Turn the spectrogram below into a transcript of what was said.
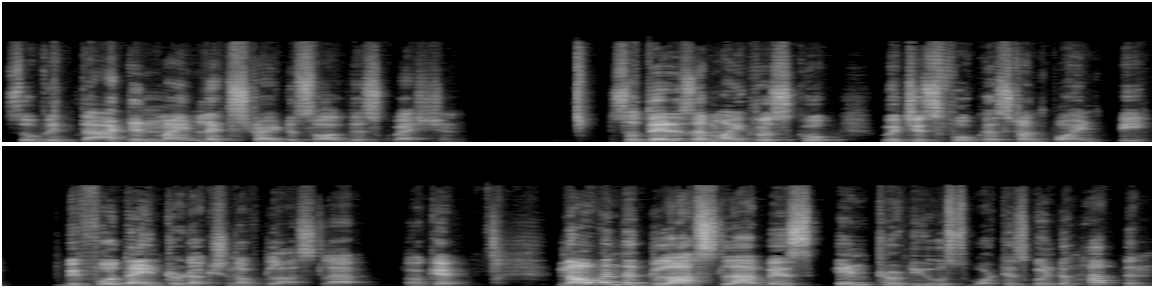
so with that in mind, let's try to solve this question. So there is a microscope which is focused on point P before the introduction of glass slab. Okay. Now when the glass slab is introduced, what is going to happen?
